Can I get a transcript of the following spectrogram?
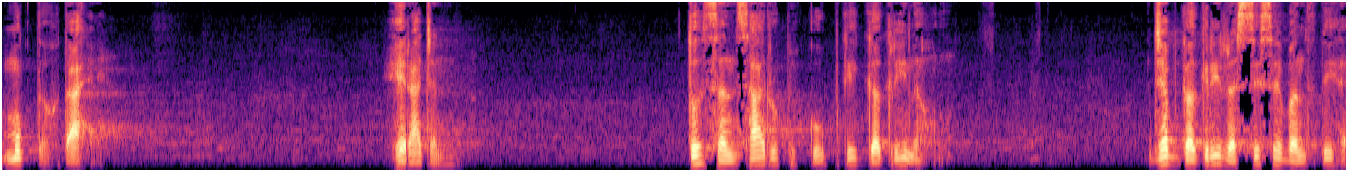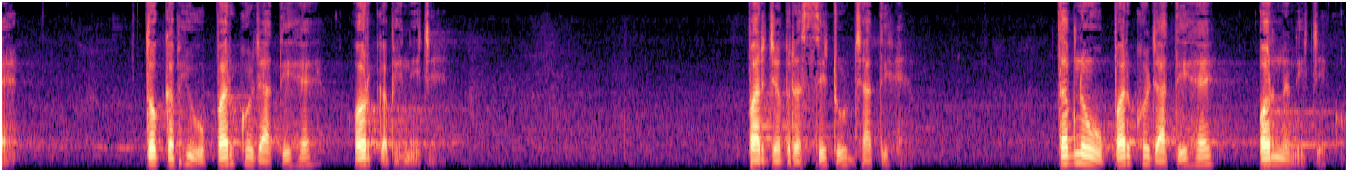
मुक्त होता है। हे राजन तो संसार रूपी कूप की गगरी न हो। जब गगरी रस्सी से बंधती है तो कभी ऊपर को जाती है और कभी नीचे। पर जब रस्सी टूट जाती है, तब न ऊपर को जाती है और न नीचे को।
